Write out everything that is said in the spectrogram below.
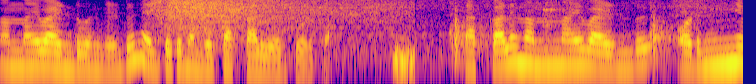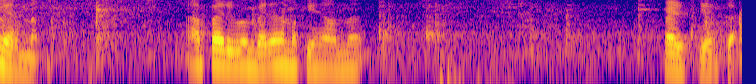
നന്നായി വഴണ്ട് വന്നിട്ടുണ്ട്. അതിലേക്ക് നമുക്ക് തക്കാളി ചേർത്ത് കൊടുക്കാം. തക്കാളി നന്നായി വഴണ്ട് ഉടഞ്ഞ് വരണം. ആ പരുവം വരെ നമുക്കിനെ ഒന്ന് വഴറ്റിയെടുക്കാം.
